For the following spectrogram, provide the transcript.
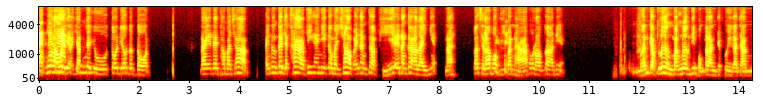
สัตว์พวกเรานักล่เนี่ยอยากจะอยู่ตัวเดียวโดดๆในในธรรมชาติไอ้นู่นก็จะฆ่าทิ้งไอ้นี่ก็ไม่ชอบไอ้นั่นก็ผีไอ้นั่นก็อะไรเงี้ยนะ ก็เสร็จแล้วพอมีปัญหา พวกเราก็เนี่ยเหมือนกับเรื่องบางเรื่องที่ผมกำลังจะคุยกับอาจารย์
